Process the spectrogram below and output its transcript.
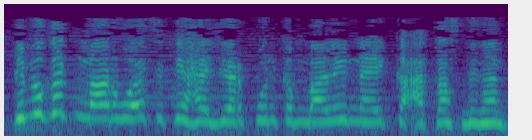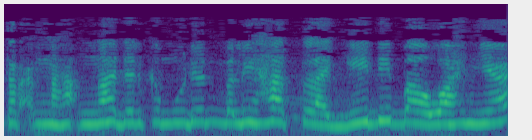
Di Bukit Marwah Siti Hajar pun kembali naik ke atas dengan terengah-engah dan kemudian melihat lagi di bawahnya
